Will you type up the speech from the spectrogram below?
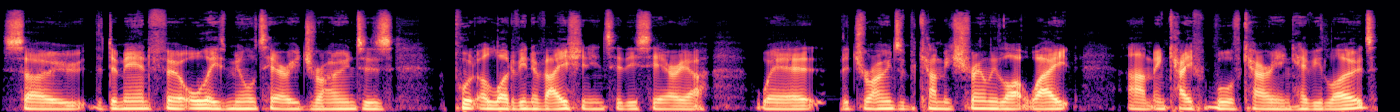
So the demand for all these military drones has put a lot of innovation into this area where the drones have become extremely lightweight um, and capable of carrying heavy loads,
